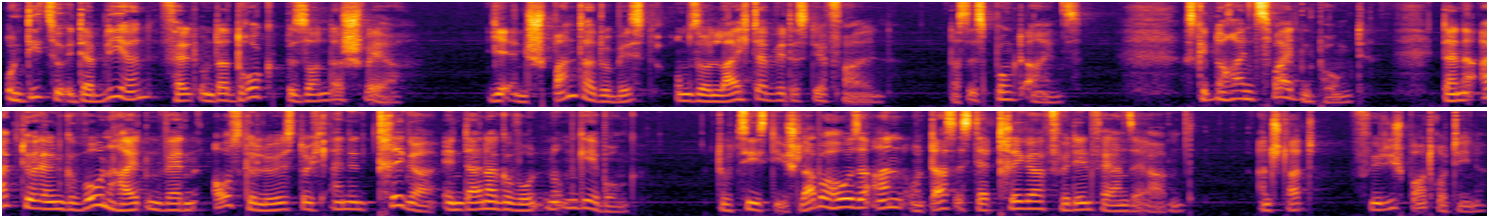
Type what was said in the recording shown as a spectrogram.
Und die zu etablieren fällt unter Druck besonders schwer. Je entspannter du bist, umso leichter wird es dir fallen. Das ist Punkt 1. Es gibt noch einen zweiten Punkt. Deine aktuellen Gewohnheiten werden ausgelöst durch einen Trigger in deiner gewohnten Umgebung. Du ziehst die Schlabberhose an und das ist der Trigger für den Fernsehabend, anstatt für die Sportroutine.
